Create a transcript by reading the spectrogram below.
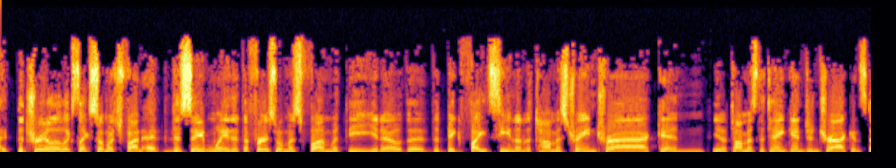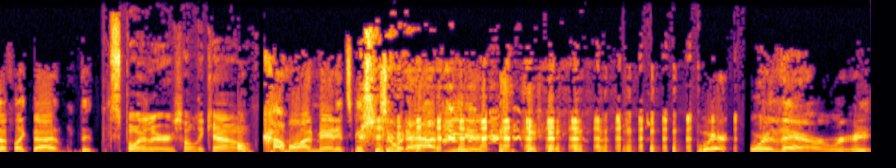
it, the trailer looks like so much fun. Uh, The same way that the first one was fun with the you know the the big fight scene on the Thomas train track and you know Thomas the Tank Engine track and stuff like that. The- Spoilers. Holy cow. oh come on, man! It's been two and a half years. we're we're there. We're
